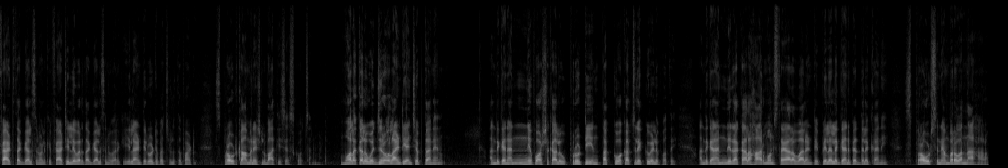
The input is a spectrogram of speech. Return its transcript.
ఫ్యాట్ తగ్గాల్సిన వాళ్ళకి ఫ్యాటీ లివర్ తగ్గాల్సిన వారికి ఇలాంటి రోటి పచ్చళ్ళతో పాటు స్ప్రౌట్ కాంబినేషన్లు బాగా తీసేసుకోవచ్చు అనమాట మొలకలు వజ్రం లాంటివి అని చెప్తా నేను. అందుకని అన్ని పోషకాలు ప్రోటీన్ తక్కువ ఖర్చులు ఎక్కువ వెళ్ళిపోతాయి. అందుకని అన్ని రకాల హార్మోన్స్ తయారవ్వాలంటే పిల్లలకు కానీ పెద్దలకు కానీ స్ప్రౌట్స్ నెంబర్ వన్ ఆహారం.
